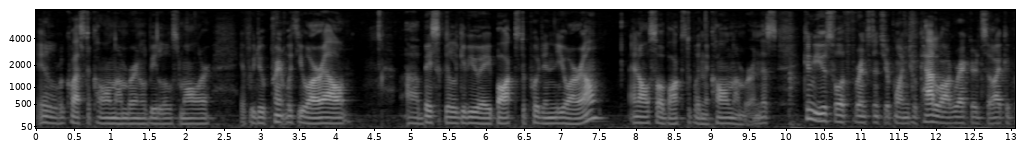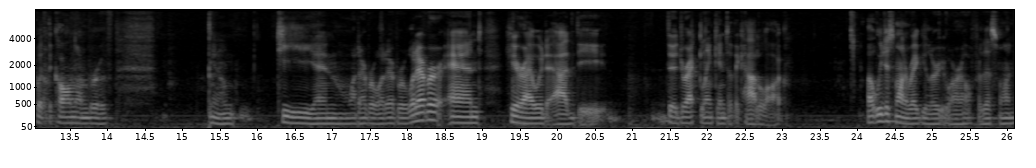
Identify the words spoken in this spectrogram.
it'll request a call number and it'll be a little smaller. If we do print with URL, uh, basically it'll give you a box to put in the URL and also a box to put in the call number. And this can be useful if, for instance, you're pointing to a catalog record, so I could put the call number of, you know, TN whatever, whatever, whatever, and here I would add the, the direct link into the catalog. But we just want a regular URL for this one.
